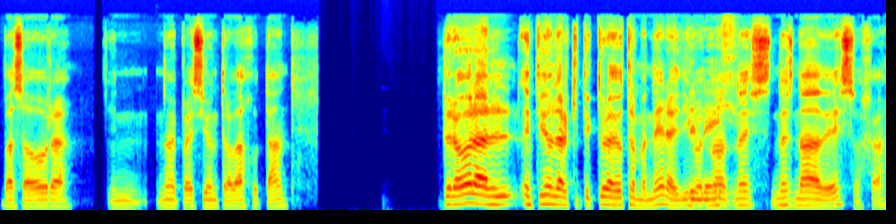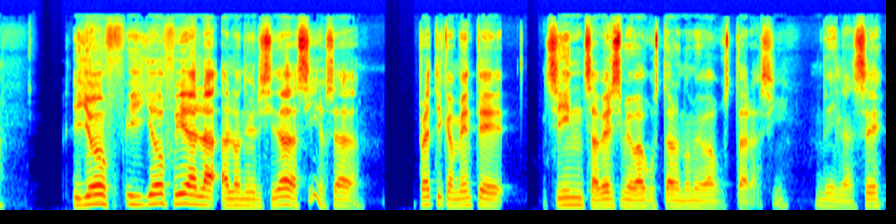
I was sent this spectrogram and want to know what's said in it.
vas a obra, y no me pareció un trabajo tan... Pero ahora entiendo la arquitectura de otra manera y digo, no, no es, no es nada de eso, ajá. Y yo, y yo fui a la, a la universidad así, o sea, prácticamente sin saber si me va a gustar o no me va a gustar así. Me lancé.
